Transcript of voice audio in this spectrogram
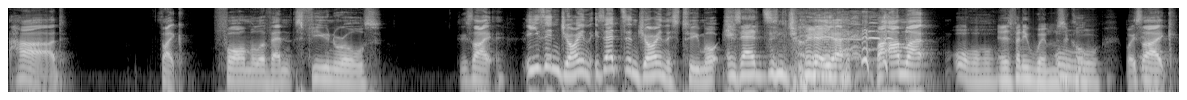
hard? It's like formal events, funerals. He's like, he's enjoying. His head's enjoying this too much. his head's enjoying. yeah, it. yeah. Like, I'm like, oh, It is very whimsical. oh. but it's like,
